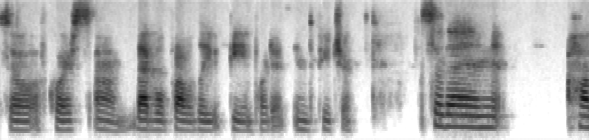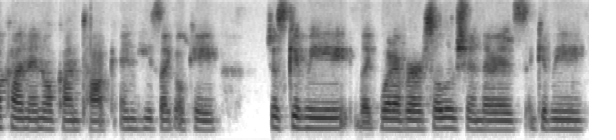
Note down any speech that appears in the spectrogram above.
So, of course, um, that will probably be important in the future. So then Hakan and Okan talk, and he's like, okay, just give me like whatever solution there is, and give me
